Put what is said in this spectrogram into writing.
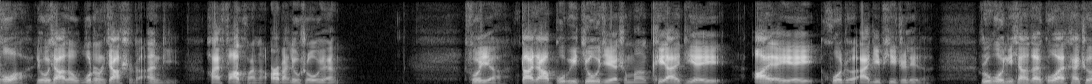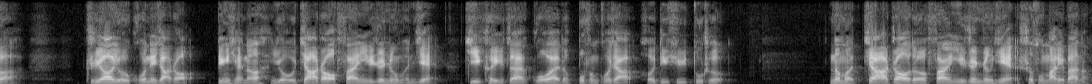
后啊留下了无证驾驶的案底，还罚款了二百六十欧元。所以啊，大家不必纠结什么 KIDA、IAA 或者 IDP 之类的。如果你想在国外开车啊，只要有国内驾照，并且呢有驾照翻译认证文件，既可以在国外的部分国家和地区租车。那么驾照的翻译认证件是从哪里办呢？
